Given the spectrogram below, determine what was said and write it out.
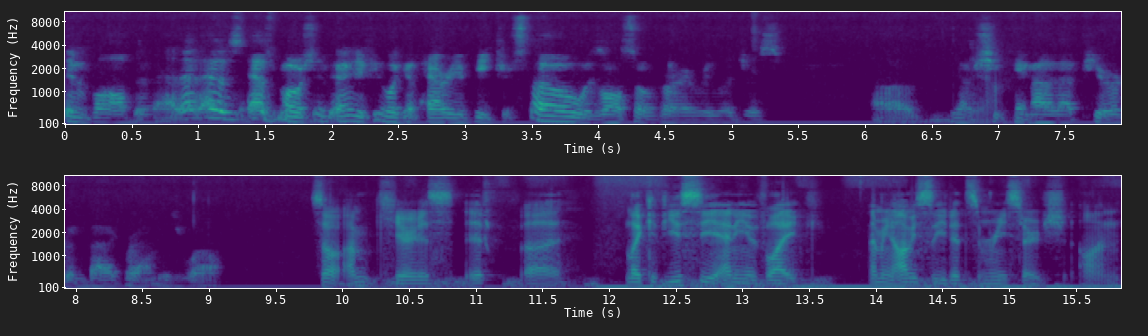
involved in that. As as most, and if you look at Harriet Beecher Stowe, was also very religious. Uh, you know, she came out of that Puritan background as well. So I'm curious if, uh, like, if you see any of like, I mean, obviously you did some research on,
